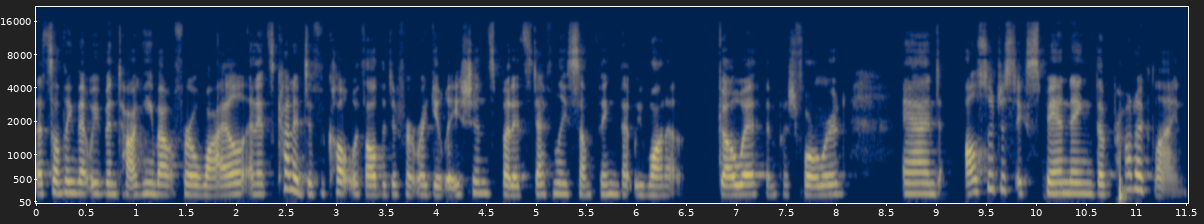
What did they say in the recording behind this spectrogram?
That's something that we've been talking about for a while, and it's kind of difficult with all the different regulations, but it's definitely something that we want to go with and push forward. And also just expanding the product line.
